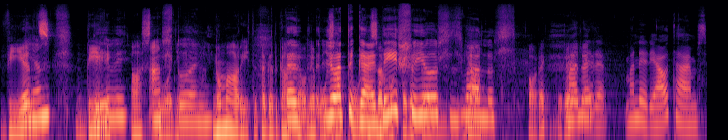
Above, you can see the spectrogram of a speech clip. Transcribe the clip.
6, 9, 1, 2, 8. Nu, Mārīte, tagad gan tev nebūs ļoti atpūtas, gaidīšu jūsu zvanus. Jā, re, re, Man re. ir, man ir jautājums.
